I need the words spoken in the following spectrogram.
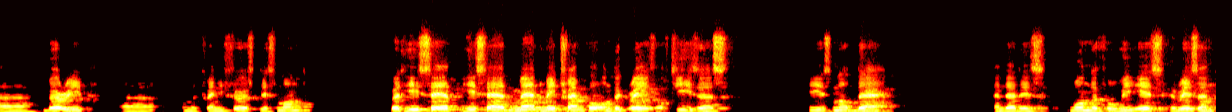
uh, buried uh, on the 21st this month. But he said, he said, may trample on the grave of Jesus. He is not there. And that is wonderful. He is risen.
